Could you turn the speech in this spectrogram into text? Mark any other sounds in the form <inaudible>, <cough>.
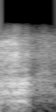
Yeah. <laughs>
